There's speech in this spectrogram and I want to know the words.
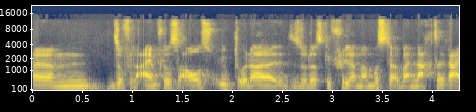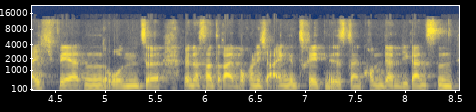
ähm, so viel Einfluss ausübt oder so das Gefühl hat, man muss da über Nacht reich werden und äh, wenn das nach drei Wochen nicht eingetreten ist, dann kommen dann die ganzen,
